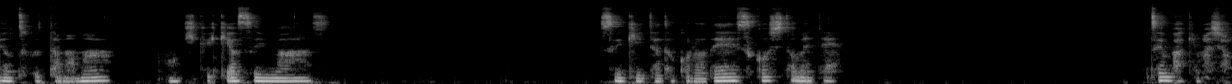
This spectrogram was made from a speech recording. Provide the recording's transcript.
目をつぶったまま大きく息を吸います。吸い切ったところで少し止めて全部吐きましょう。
